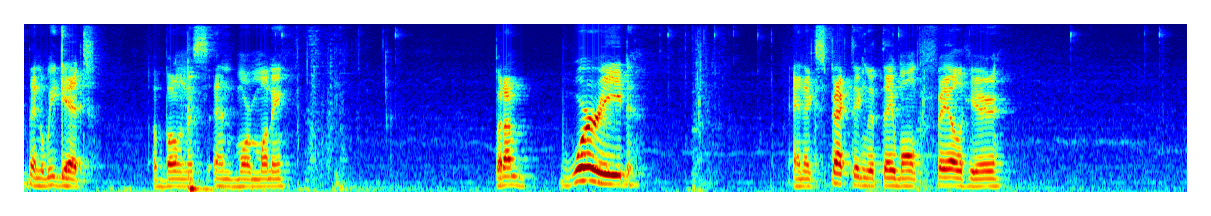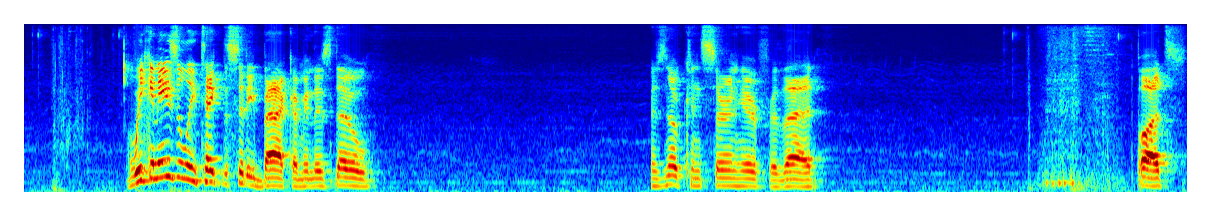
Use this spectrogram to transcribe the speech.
then we get a bonus and more money. But I'm worried and expecting that they won't fail here. We can easily take the city back. I mean, there's no... There's no concern here for that. But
